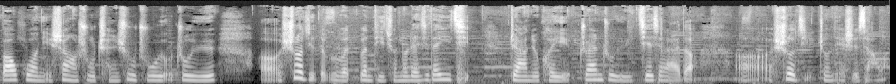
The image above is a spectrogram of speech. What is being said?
包括你上述陈述出有助于，呃，设计的问问题，全都联系在一起，这样就可以专注于接下来的，呃，设计重点事项了。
